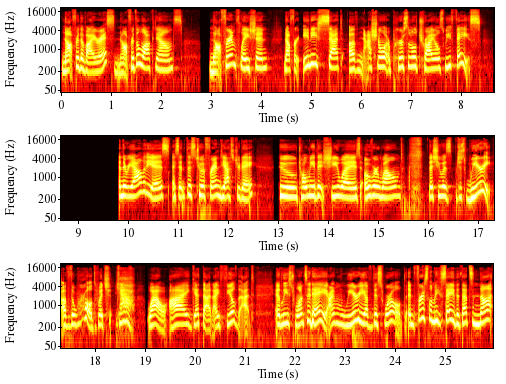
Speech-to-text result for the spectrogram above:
Not for the virus, not for the lockdowns, not for inflation, not for any set of national or personal trials we face. And the reality is, I sent this to a friend yesterday who told me that she was overwhelmed, that she was just weary of the world, which, yeah, wow, I get that. I feel that at least once a day. I'm weary of this world. And first, let me say that that's not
